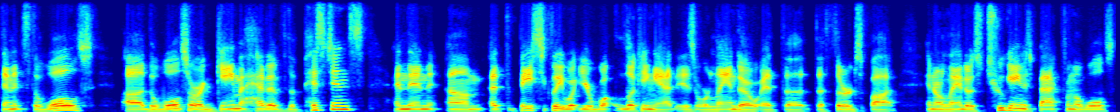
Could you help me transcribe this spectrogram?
Then it's the Wolves. Uh, the Wolves are a game ahead of the Pistons. And then um, at the, basically what you're w- looking at is Orlando at the, the third spot. And Orlando's two games back from the Wolves.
